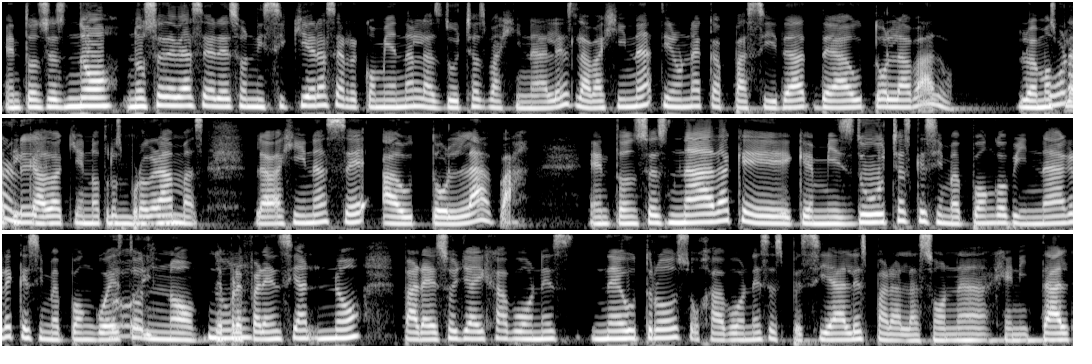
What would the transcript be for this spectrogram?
Entonces, no, no se debe hacer eso, ni siquiera se recomiendan las duchas vaginales. La vagina tiene una capacidad de autolavado. Lo hemos Órale. platicado aquí en otros programas. La vagina se autolava. Entonces, nada que, que mis duchas, que si me pongo vinagre, que si me pongo esto, no, de no. preferencia no. Para eso ya hay jabones neutros o jabones especiales para la zona genital.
